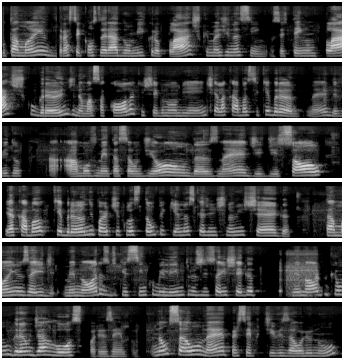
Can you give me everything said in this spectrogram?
O tamanho para ser considerado um microplástico, imagina assim: você tem um plástico grande, né, uma sacola que chega no ambiente e ela acaba se quebrando, né, devido a, movimentação de ondas, né, de, de sol, e acaba quebrando em partículas tão pequenas que a gente não enxerga. Tamanhos aí de, menores do que 5 milímetros, isso aí chega menor do que um grão de arroz, por exemplo. Não são, né, perceptíveis a olho nu,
